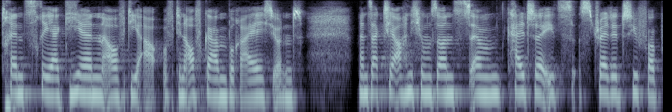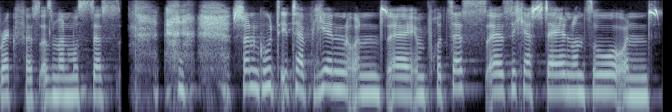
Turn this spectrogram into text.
Trends reagieren, auf, die, auf den Aufgabenbereich. Und man sagt ja auch nicht umsonst, ähm, Culture eats Strategy for Breakfast. Also man muss das schon gut etablieren und äh, im Prozess äh, sicherstellen und so. Und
